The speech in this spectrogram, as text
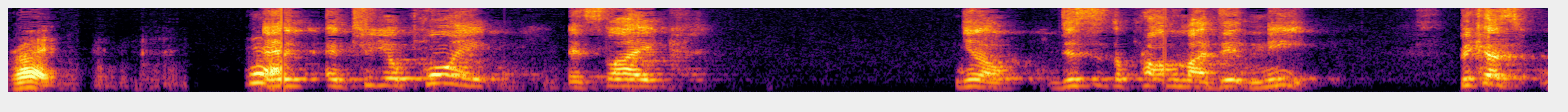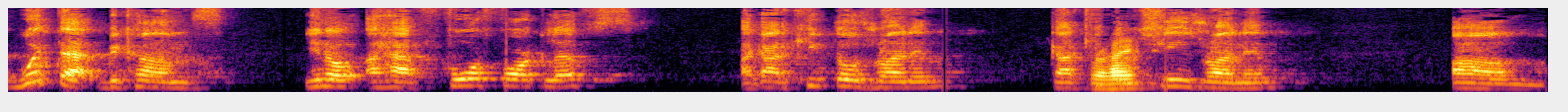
Right. Yeah. And, and to your point, it's like, you know, this is the problem I didn't need. Because with that becomes, you know, I have four forklifts. I got to keep those running. Got to keep right. the machines running. Um,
